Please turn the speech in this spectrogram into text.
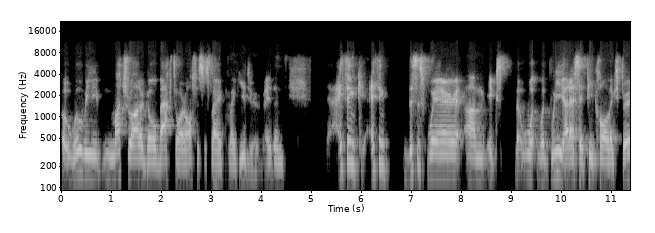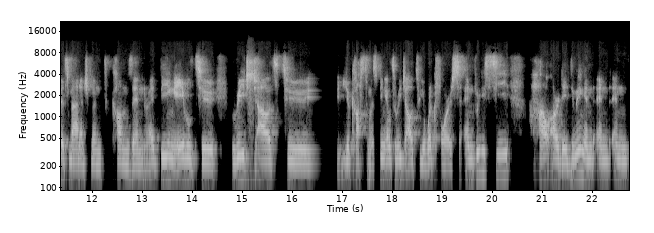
will we much rather go back to our offices like, like you do, right? And I think, I think this is where um, ex- what, what we at SAP call experience management comes in, right? Being able to reach out to your customers, being able to reach out to your workforce and really see how are they doing and, and, and,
